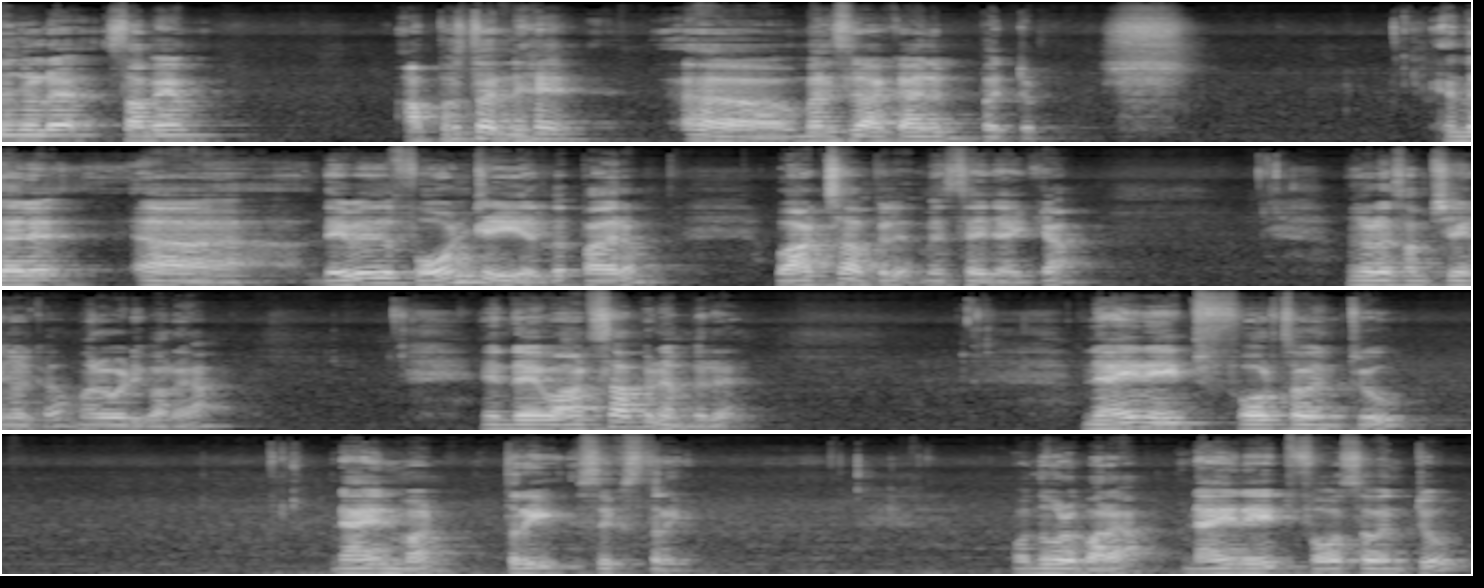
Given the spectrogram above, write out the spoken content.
നിങ്ങളുടെ സമയം അപ്പോൾ തന്നെ മനസ്സിലാക്കാനും പറ്റും. എന്തായാലും ദയവേത് ഫോൺ ചെയ്യരുത്. പകരം വാട്സാപ്പിൽ മെസ്സേജ് അയക്കാം. നിങ്ങളുടെ സംശയങ്ങൾക്ക് മറുപടി പറയാം. എന്റെ WhatsApp number nine eight four seven two nine one three six three. ഒന്നുകൂടെ പറയാം. Nine eight four seven two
